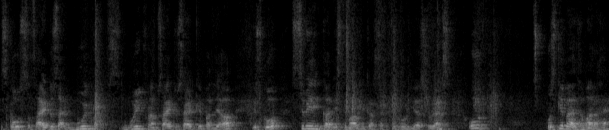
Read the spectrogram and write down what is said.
इसको side to side moving moving from side to side के बदले आप इसको स्विंग का इस्तेमाल भी कर सकते हो डियर स्टूडेंट्स और उसके बाद हमारा है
